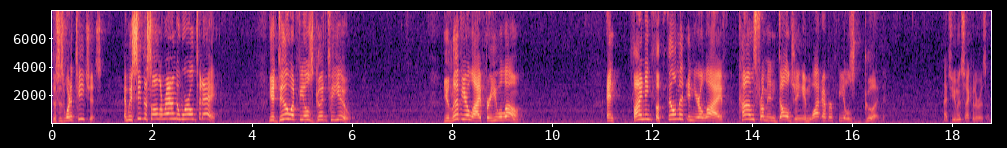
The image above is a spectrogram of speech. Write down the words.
This is what it teaches. And we see this all around the world today. You do what feels good to you. You live your life for you alone. And finding fulfillment in your life comes from indulging in whatever feels good. That's human secularism.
